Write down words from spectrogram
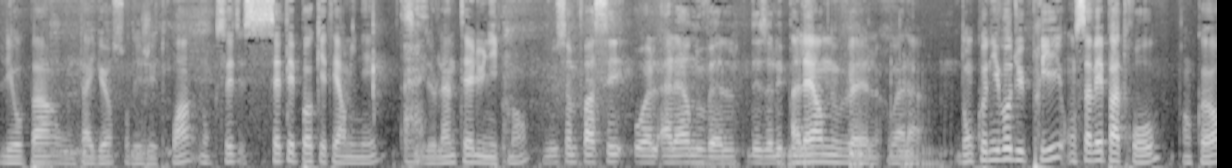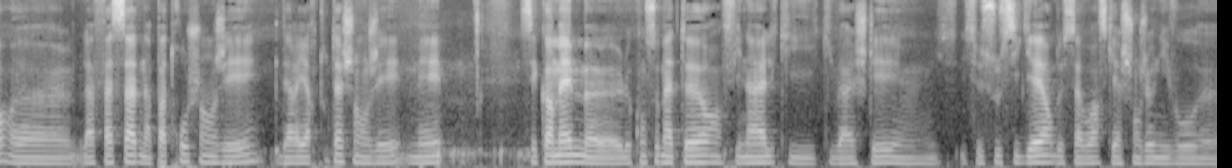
Léopard ou Tiger sur des G3. Donc, cette époque est terminée. C'est de l'Intel uniquement. nous sommes passés au- à l'ère nouvelle. Désolé pour À l'ère nouvelle, voilà. Donc au niveau du prix, on savait pas trop encore. Euh, la façade n'a pas trop changé. Derrière, tout a changé, mais c'est quand même euh, le consommateur final qui, qui va acheter. Euh, il, il se soucie guère de savoir ce qui a changé au niveau euh,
